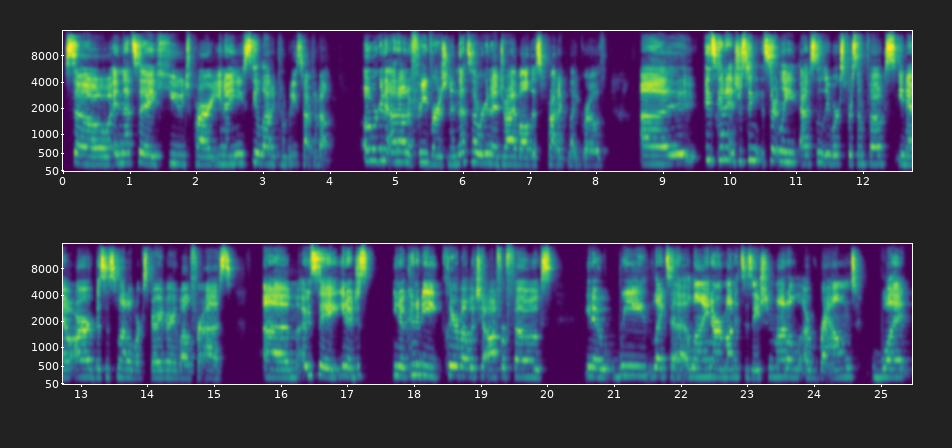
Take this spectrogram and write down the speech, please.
So, and that's a huge part. You know, you see a lot of companies talking about, oh, we're going to add on a free version, and that's how we're going to drive all this product led growth. Uh, it's kind of interesting. It certainly absolutely works for some folks. You know, our business model works very, very well for us. Um, I would say, you know, just, you know, kind of be clear about what you offer folks. You know, we like to align our monetization model around what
